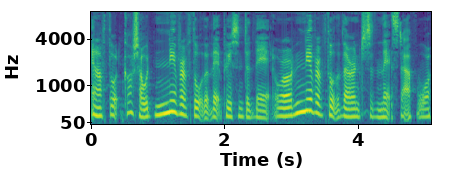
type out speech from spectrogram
and I've thought, gosh, I would never have thought that that person did that, or I'd never have thought that they were interested in that stuff, or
